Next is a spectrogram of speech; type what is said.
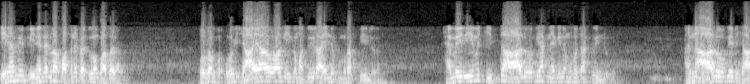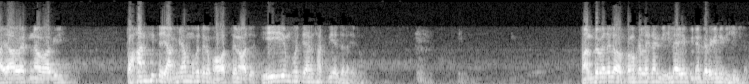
එහෙනම් මේ පින කරලා පතන පැතුම පතලා. ඔක ඔකේ ඡායාව වගේ ඒක මතුවලා එන්න මොකක් තියෙනවද? හැම වෙලෙම චිත්ත ආලෝකයක් නැගින මොහොතක් වෙන්න ඕන. අන්න ආලෝකයට ඡායාව වැටෙනවා වගේ පහන් හිත යම් යම් මොහොතක පවත්වනවාද ඒ මොහොතේ අර ශක්තිය ඇදලා එනවා. පන්ද වැදලා ඔක්කොම කරලා ඉතින් ගිහිලා ඒ පින කරගෙන ගිහිල්ලා.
